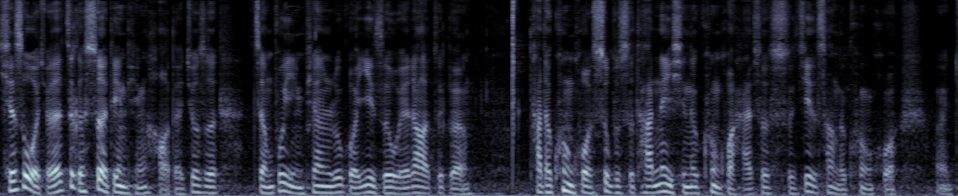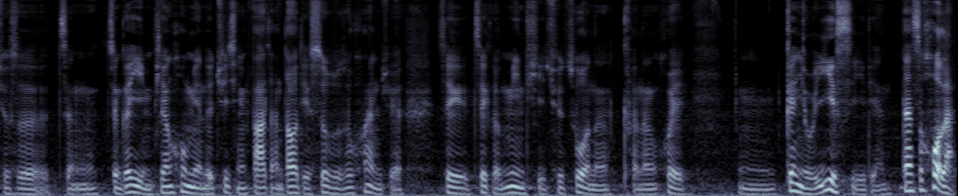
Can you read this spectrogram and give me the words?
其实我觉得这个设定挺好的，就是整部影片如果一直围绕这个他的困惑是不是他内心的困惑，还是实际上的困惑，嗯、就是整整个影片后面的剧情发展到底是不是幻觉，这这个命题去做呢，可能会。嗯，更有意思一点，但是后来，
